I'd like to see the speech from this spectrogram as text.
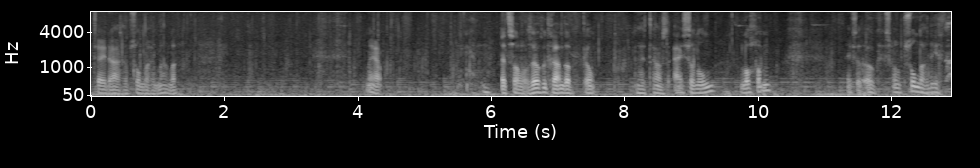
Twee dagen op zondag en maandag. Maar ja, het zal wel zo goed gaan dat het kan. Eh, trouwens, de ijssalon Lochem heeft dat ook. Het is gewoon op zondag dicht.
